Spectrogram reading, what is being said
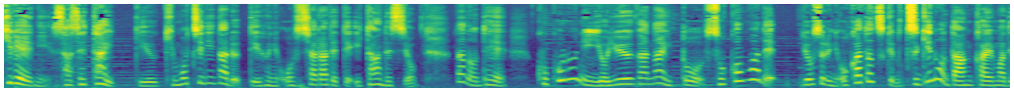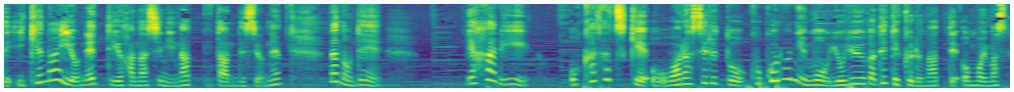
綺麗にさせたいっていう気持ちになるっていうふうにおっしゃられていたんですよ。なので心に余裕がないとそこまで要するにお片付けの次の段階までいけないよねっていう話になったんですよね。なのでやはりお片付けを終わらせると心にも余裕が出てくるなって思います。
